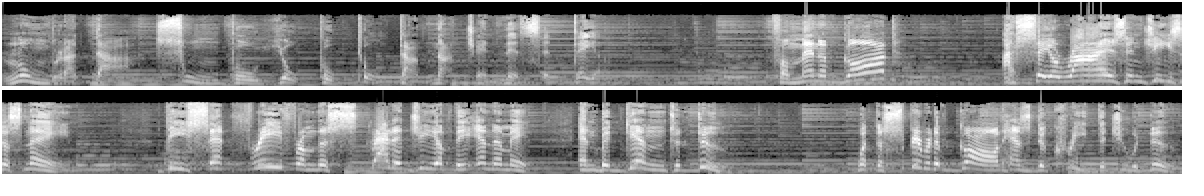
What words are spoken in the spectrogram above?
lombra da sumbo yoko tonda na chenesetea for men of God I say arise in Jesus name. Be set free from the strategy of the enemy and begin to do what the Spirit of God has decreed that you would do.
